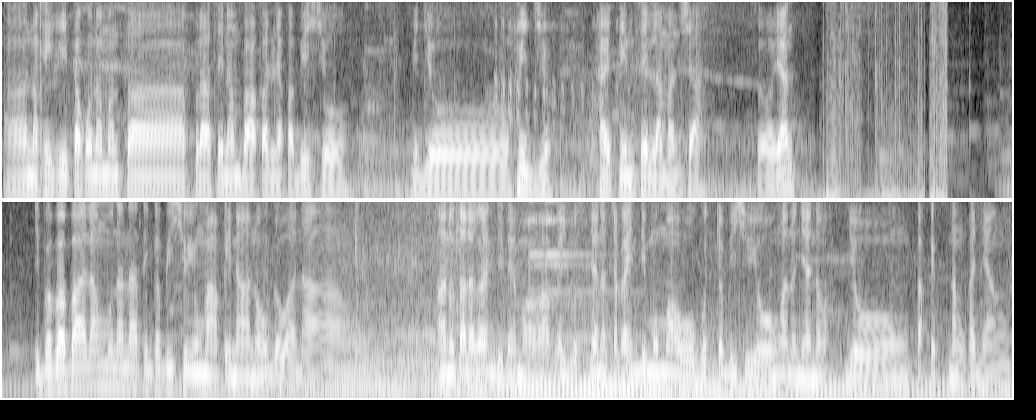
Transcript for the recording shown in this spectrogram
Ah, nakikita ko naman sa klase ng bakal niya kabisyo, medyo medyo high tensile naman siya. So ayan. Ibababa lang muna natin kabisyo yung makina no, gawa ng ano talaga hindi tayo makakakilos diyan at saka hindi mo mahugot kabisyo yung ano niya no, yung takip ng kanyang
